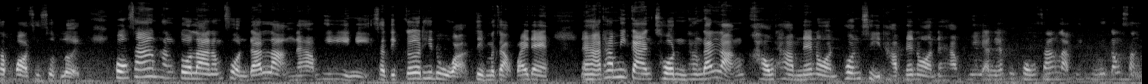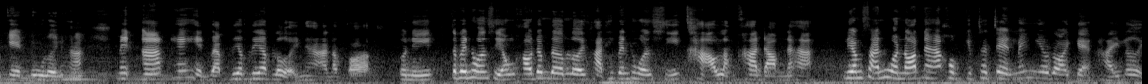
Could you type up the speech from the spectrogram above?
สปอร์ตสุดๆเลย โครงสร้างทั้งตัวรางน้ำฝนด้านหลังนะคะพี่นี่สติกเกอร์ที่ดูอะติดมาจากป้ายแดงนะคะถ้ามีการชนทางด้านหลังเขาทำแน่นอนพ่นสีทับแน่นอนนะคะพี่อันนี้คือโครงสร้างหลักที่คุณไม่ต้องสังเกตดูเลยนะคะเม็ดอาร์ตให้เห็นแบบเรียบๆเลยนะคะแล้วก็ตัวนี้จะเป็นโทนสีของเขาเดิมๆเลยค่ะ ที่เป็นโทนสีขาวหลังคาดำนะคะ เหลี่ยมสันหัวน็อตนะคะคมกริบชัดเจนไม่มีรอยแกะไขเลย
